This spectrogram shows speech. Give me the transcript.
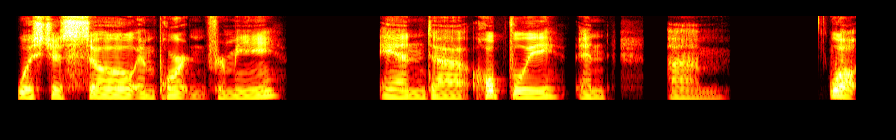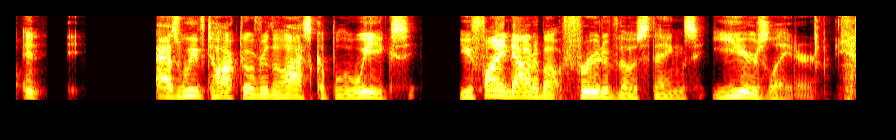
was just so important for me. And uh hopefully and um well, and as we've talked over the last couple of weeks, you find out about fruit of those things years later. Yeah.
